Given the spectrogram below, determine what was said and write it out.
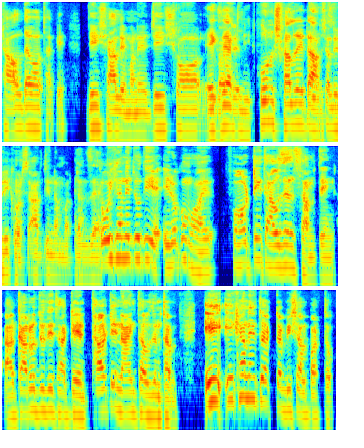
সাল দেওয়া থাকে যেই সালে মানে যেই এক্স্যাক্টলি কোন সালের এটা সালে? রিকোর্স আরজি নাম্বারটা Exactly. তো ওইখানে যদি এরকম হয় ফর্টি থাউজেন্ড সামথিং আর কারও যদি থাকে থার্টি নাইন থাউজেন্ড এই এখানেই তো একটা বিশাল পার্থক্য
